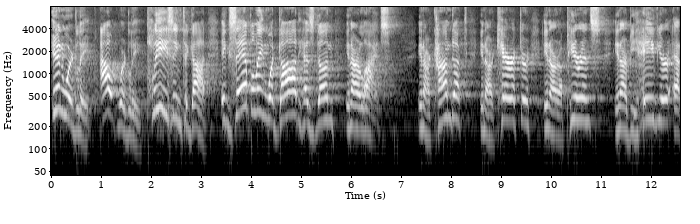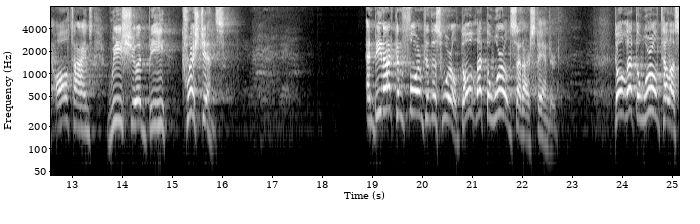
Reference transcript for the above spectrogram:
Inwardly, outwardly, pleasing to God, exempling what God has done in our lives, in our conduct, in our character, in our appearance, in our behavior at all times. We should be Christians. And be not conformed to this world. Don't let the world set our standard. Don't let the world tell us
